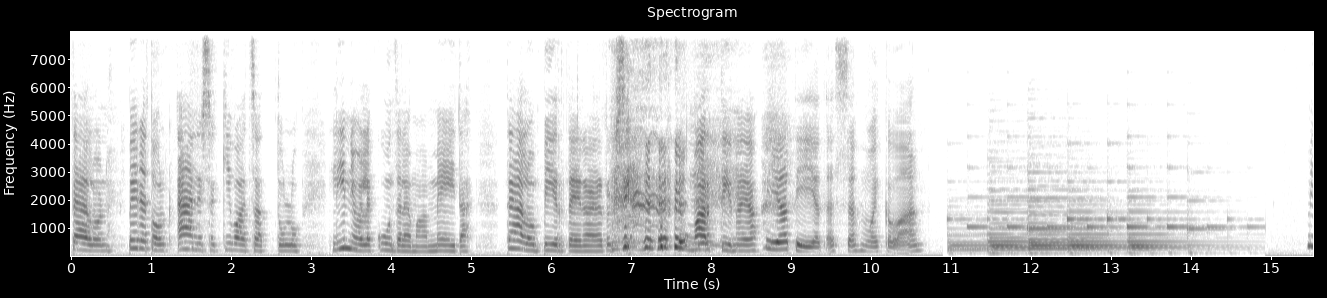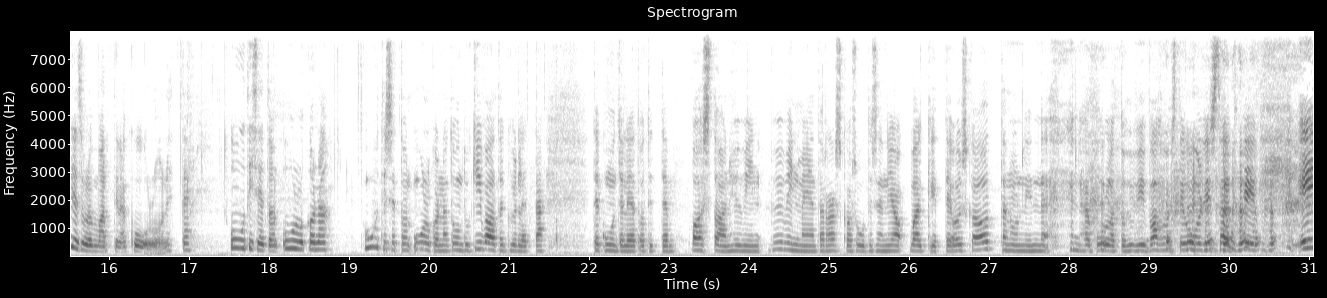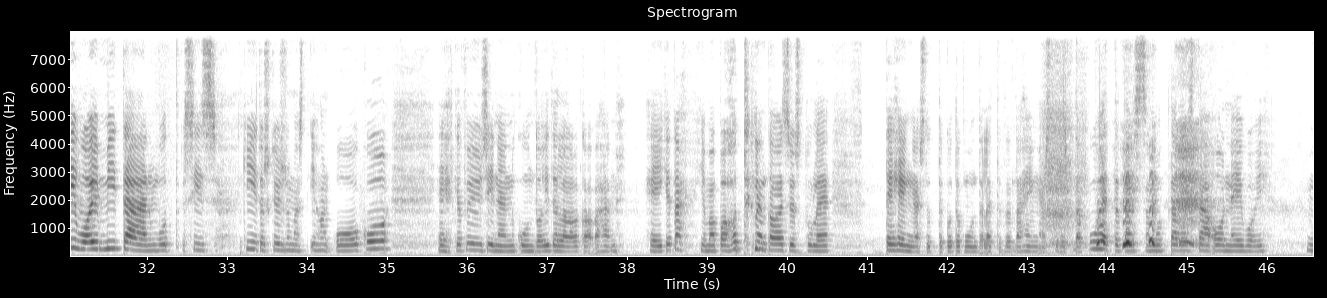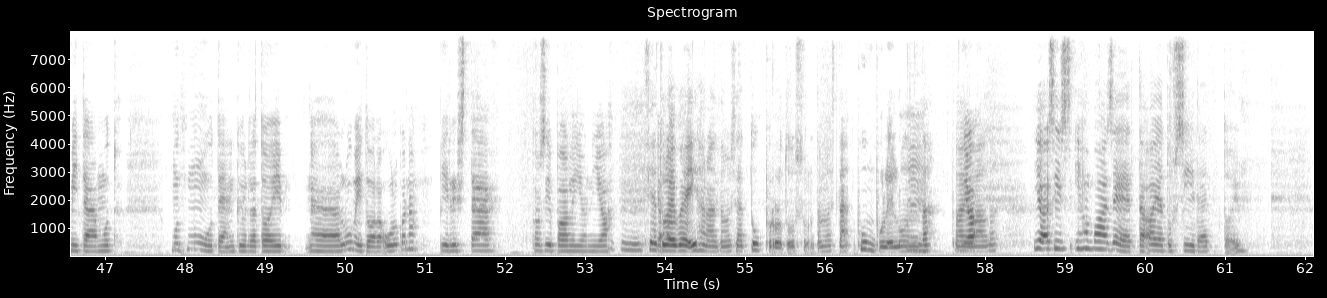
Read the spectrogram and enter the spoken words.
täällä on Pedatalk äänessä. Kiva, että sä oot tullut linjoille kuuntelemaan meitä. Täällä on piirtein ajatuksia Marttiina ja... Ja Tiia tässä, moikka vaan. Mitä sulle Marttina kuuluu nyt? Uutiset on ulkona. Uutiset on ulkona. Tuntui kivalta kyllä, että te kuuntelijat otitte vastaan hyvin, hyvin meidän tämän raskausuutisen, ja vaikka ette olisikaan ottanut, niin ne, nämä pullat on hyvin vahvasti uudissa, ei, ei voi mitään, mutta siis kiitos kysymästä ihan ok. Ehkä fyysinen kunto itsellä alkaa vähän heiketä, ja mä pahoittelen taas, jos tulee te hengästytte, kun te kuuntelette tätä hengästynyttä puhetta tässä, mutta tällaista on, ei voi mitään, mutta mut muuten kyllä toi ää, lumi tuolla ulkona piristää tosi paljon. Ja, mm, siellä ja, tulee vielä ihanaa tämmöisiä tuprutus, tämmöistä pumpulilunta mm, taivaalta. Ja, ja siis ihan vaan se, että ajatus siitä, että toi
